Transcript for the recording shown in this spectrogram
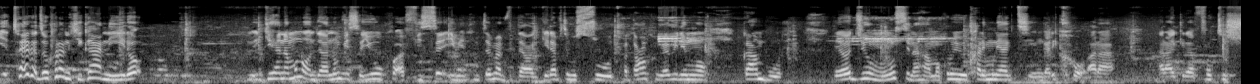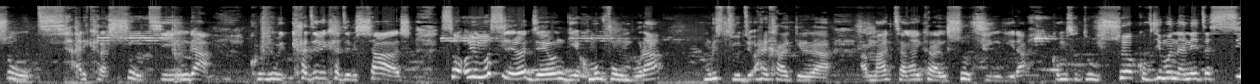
Ya- twegeze gukorana ikiganiro. Igihe namurondera numvise yuko afise ibintu vy'amavideo agira vy'ubusutwa donc biba birimwo bwambura. Rero j'uyu munsi naha amakuru yuko ari muri acting ariko ara aragira photoshoot ariko arashutinga ku bintu bikaze bikaze bishasha. So uyu munsi rero jewe ngiye kumuvumbura muri studio ariko aragirira amacting ariko arashutingira comme ça dushoboye kuvyibona neza si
